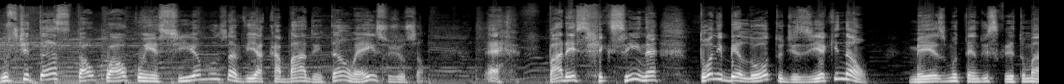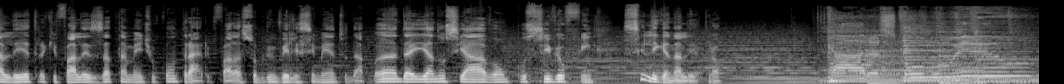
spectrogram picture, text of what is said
Os Titãs, tal qual conhecíamos, havia acabado então, é isso, Gilson? É, parecia que sim, né? Tony Belotto dizia que não, mesmo tendo escrito uma letra que fala exatamente o contrário. Fala sobre o envelhecimento da banda e anunciava um possível fim. Se liga na letra, ó. Caras como eu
